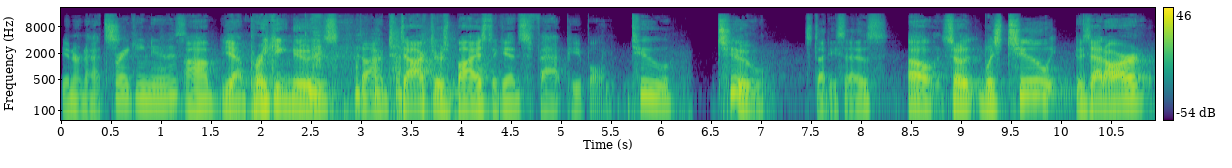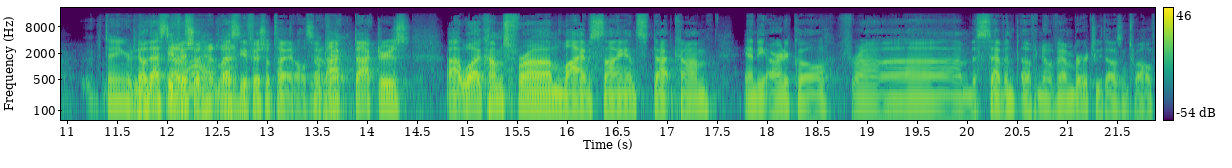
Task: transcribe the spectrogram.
internets. breaking news. Um, yeah, breaking news: Doc- doctors biased against fat people. Two. Two. study says. Oh, so was two? Is that our thing or No, that's the That official. the headline. that's the official title. So Okay. doc, doctors. Uh, well, it comes from LiveScience.com and the article from the seventh of November, two thousand twelve.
